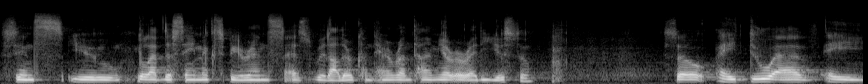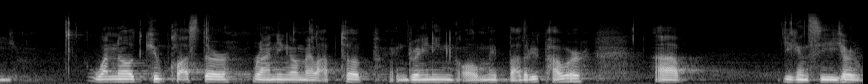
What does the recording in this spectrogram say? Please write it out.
Since you, you'll have the same experience as with other container runtime you're already used to. So I do have a one node Kube cluster running on my laptop and draining all my battery power. Uh, you can see here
